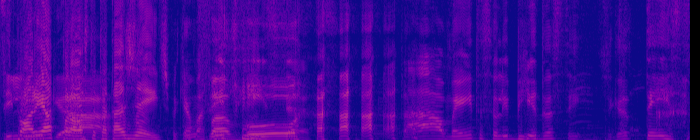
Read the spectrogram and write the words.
Se Explorem a liga. próstata, tá, gente? Porque é Por uma favor. delícia. tá, aumenta seu libido, assim, gigantesco.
